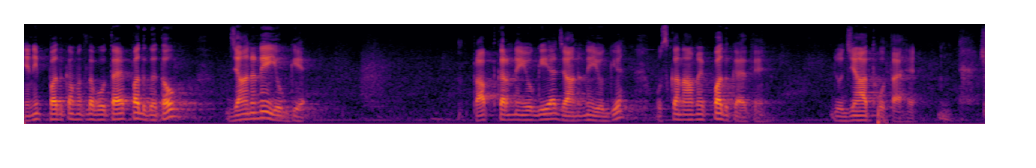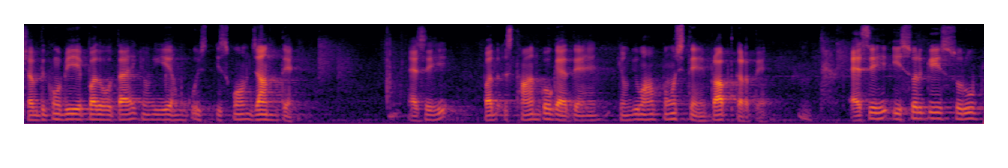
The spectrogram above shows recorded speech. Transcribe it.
यानी पद का मतलब होता है पद गतो जानने योग्य। प्राप्त करने योग्य या जानने योग्य, उसका नाम है पद कहते हैं, जो ज्ञात होता है। शब्द को भी ये पद होता है क्योंकि ये हमको इस, इसको हम जानते हैं। ऐसे ही पद स्थान को कहते हैं क्योंकि वहाँ पहुँचते हैं प्राप्त करते हैं। ऐसे ही ईश्वर के स्वरूप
